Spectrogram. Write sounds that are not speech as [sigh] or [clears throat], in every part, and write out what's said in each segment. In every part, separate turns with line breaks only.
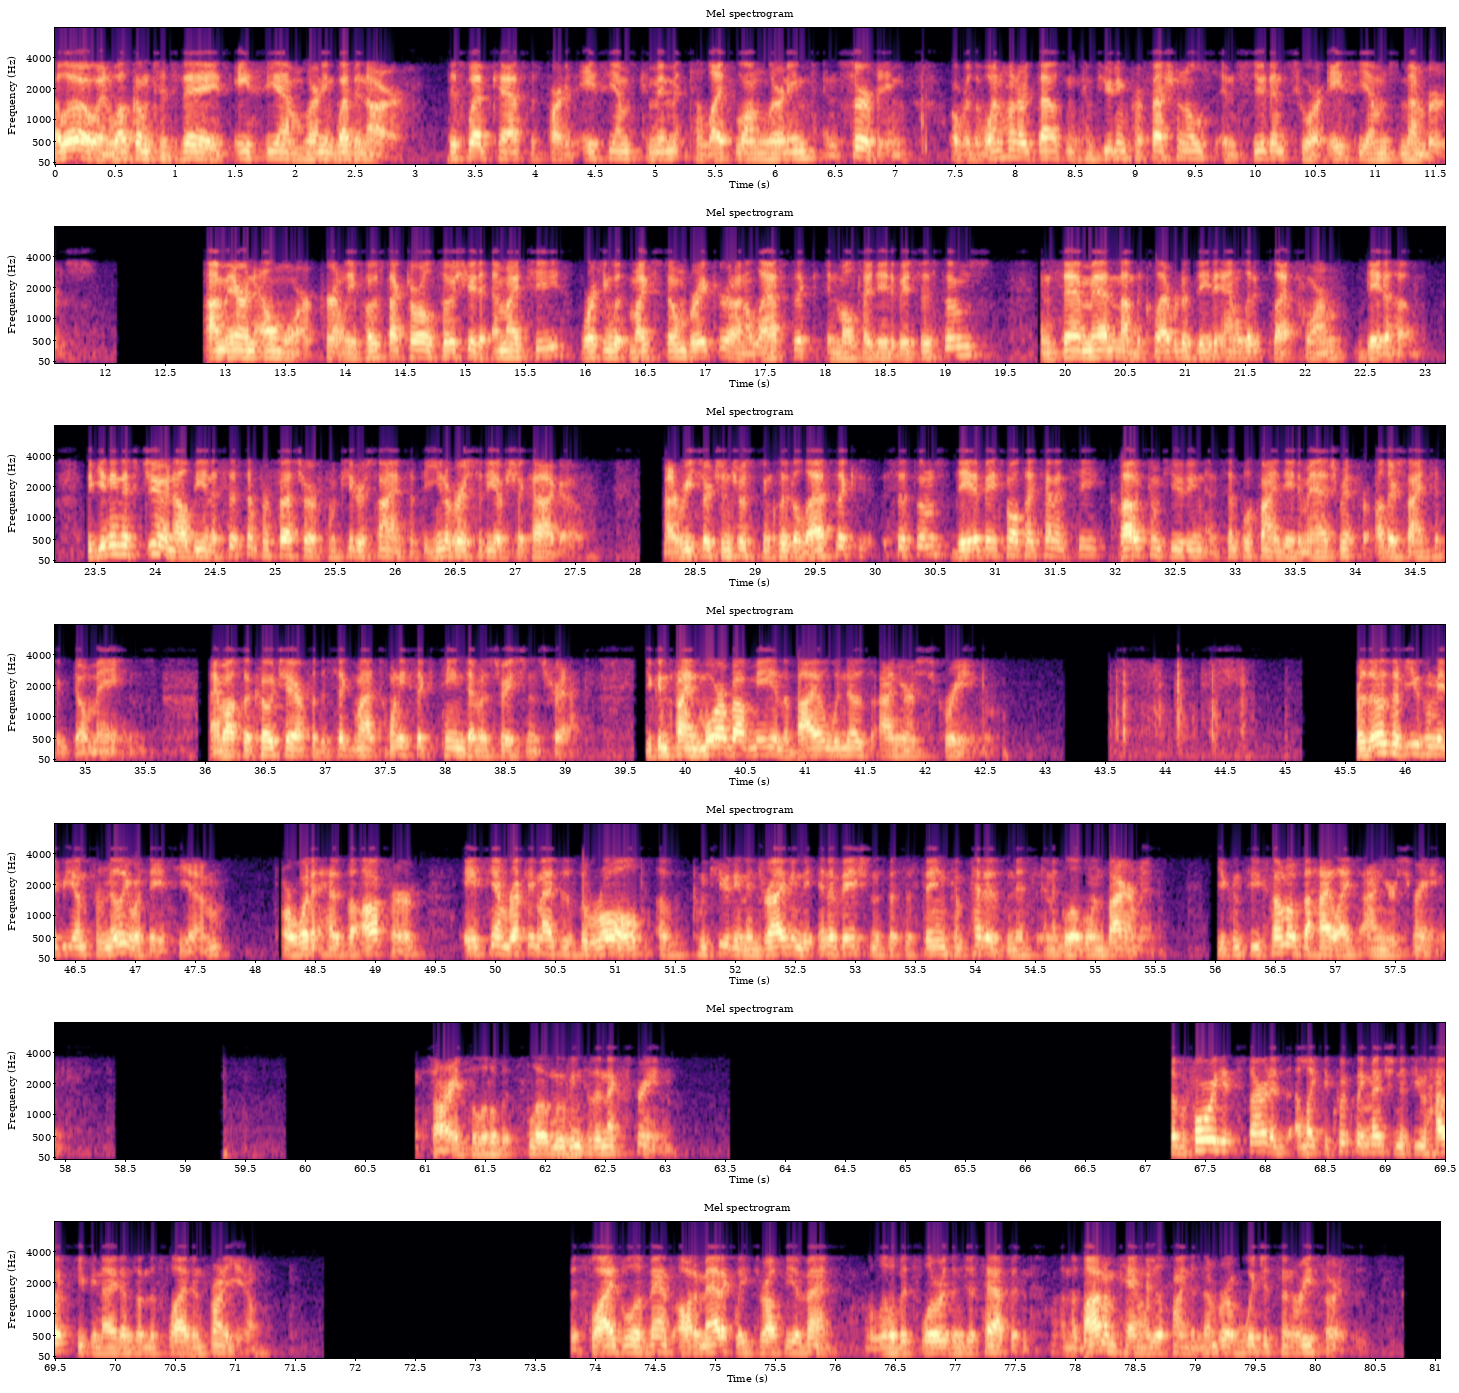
Hello, and welcome to today's ACM Learning Webinar. This webcast is part of ACM's commitment to lifelong learning and serving over the 100,000 computing professionals and students who are ACM's members. I'm Aaron Elmore, currently a postdoctoral associate at MIT, working with Mike Stonebraker on Elastic and multi-database systems, and Sam Madden on the collaborative data analytic platform, DataHub. Beginning this June, I'll be an assistant professor of computer science at the University of Chicago. My research interests include elastic systems, database multi-tenancy, cloud computing, and simplifying data management for other scientific domains. I'm also co-chair for the SIGMOD 2016 demonstrations track. You can find more about me in the bio windows on your screen. For those of you who may be unfamiliar with ACM or what it has to offer, ACM recognizes the role of computing in driving the innovations that sustain competitiveness in a global environment. You can see some of the highlights on your screen. Sorry, it's a little bit slow moving to the next screen. So before we get started, I'd like to quickly mention a few housekeeping items on the slide in front of you. The slides will advance automatically throughout the event, a little bit slower than just happened. On the bottom panel, you'll find a number of widgets and resources.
